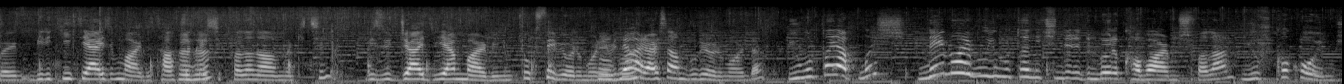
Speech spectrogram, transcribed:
Böyle bir iki ihtiyacım vardı tahta kaşık falan almak için. Bir züccaciyem var benim. Çok seviyorum orayı. Bir de ararsam buluyorum orada. Yumurta yapmış. Ne var bu yumurtanın içinde dedim böyle kabarmış falan. Yufka koymuş.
